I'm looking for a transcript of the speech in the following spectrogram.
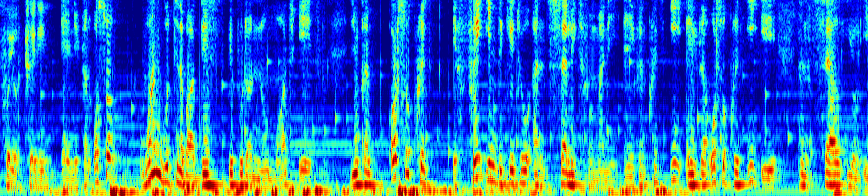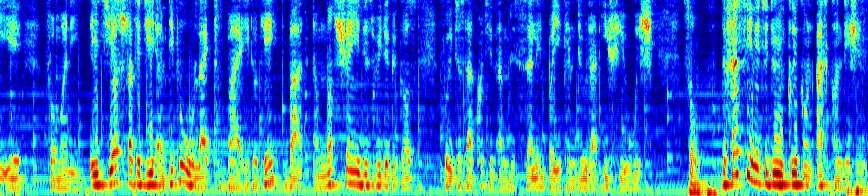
for your trading. And you can also one good thing about this people don't know much is you can also create a free indicator and sell it for money. And you can create e you can also create ea and sell your ea for money. It's your strategy and people would like to buy it okay? But i'm not showing you this video because for you to start creating and selling but you can do that if you wish. So the first thing you need to do you click on add condition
